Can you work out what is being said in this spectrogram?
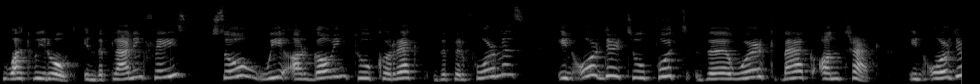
what we wrote in the planning phase, so we are going to correct the performance in order to put the work back on track, in order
